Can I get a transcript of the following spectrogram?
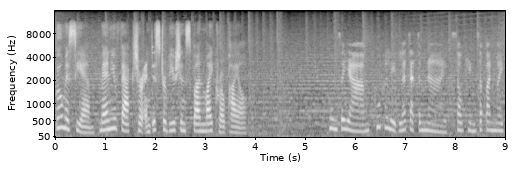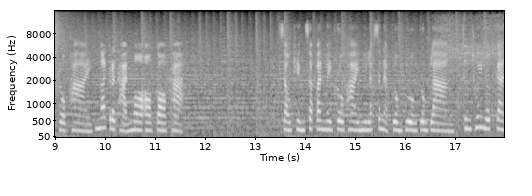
Boomisiam, manufacture and distribution spun micropile. ภูมิสยาม ผู้ผลิตและจัดจำหน่าย เสาเข็มสปันไมโครพาย มาตรฐานมออกค่ะ เสาเข็มสปันไมโครพายมีลักษณะกลมกลวงตรงกลาง จึงช่วยลดการ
